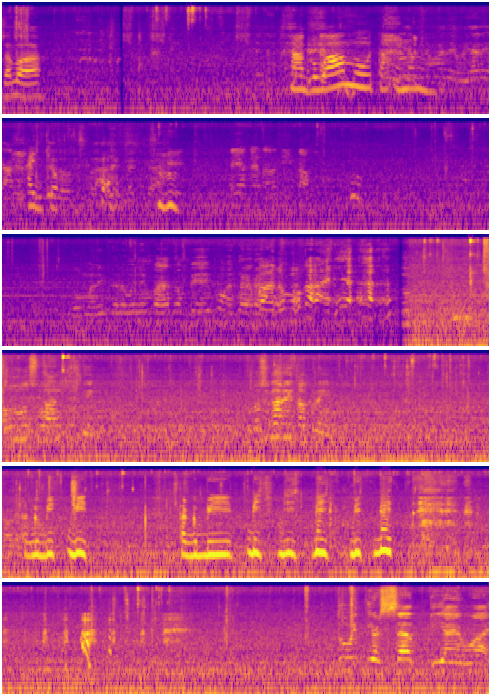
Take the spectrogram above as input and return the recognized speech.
Busa mo, ah. Nagawa mo, tangina mo. Ay, joke. Bumalik na naman yung batang bebo. Ang trabaho mo kaya. One to big. Mas ka rito, pre. Tagbit bit. Yourself DIY.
